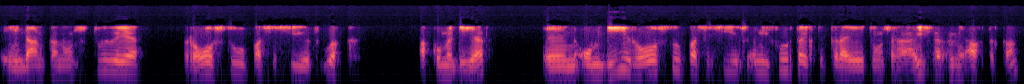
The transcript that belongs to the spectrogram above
en dan kan ons twee rolstoelpassasiers ook akkommodeer. En om die rolstoelpassasiers in die voertuig te kry, het ons 'n huiser aan die agterkant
